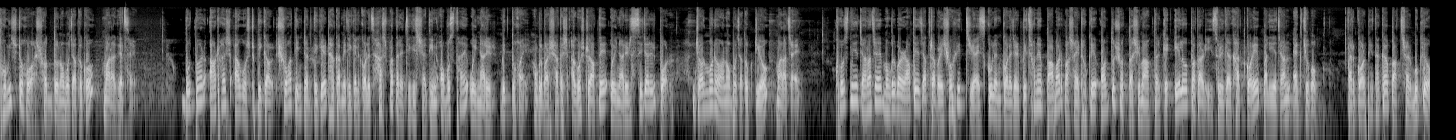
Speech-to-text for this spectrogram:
ভূমিষ্ঠ হওয়া সদ্য নবজাতকও মারা গেছে। বুধবার আঠাশ আগস্ট বিকাল সোয়া তিনটার দিকে ঢাকা মেডিকেল কলেজ হাসপাতালে চিকিৎসাধীন অবস্থায় ওই নারীর মৃত্যু হয়। মঙ্গলবার সাতাশ আগস্ট রাতে ওই নারীর সিজারের পর জন্ম নেওয়া নবজাতকটিও মারা যায়। খোঁজ নিয়ে জানা যায়, মঙ্গলবার রাতে যাত্রাবাড়ি শহীদ জিয়া স্কুল অ্যান্ড কলেজের পিছনে বাবার বাসায় ঢুকে অন্তঃসত্ত্বা সীমা আক্তারকে এলো পাতাড়ি ছুরিকাঘাত করে পালিয়ে যান এক যুবক। তার গর্ভে থাকা বাচ্চার বুকেও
